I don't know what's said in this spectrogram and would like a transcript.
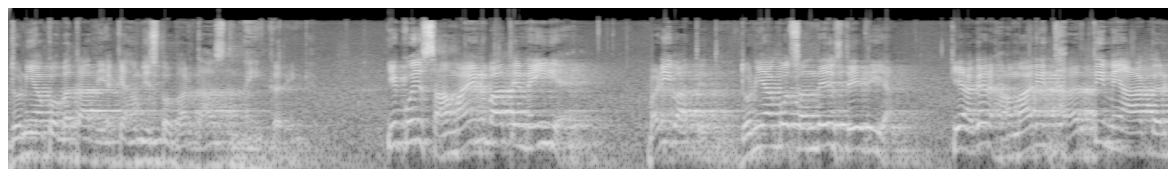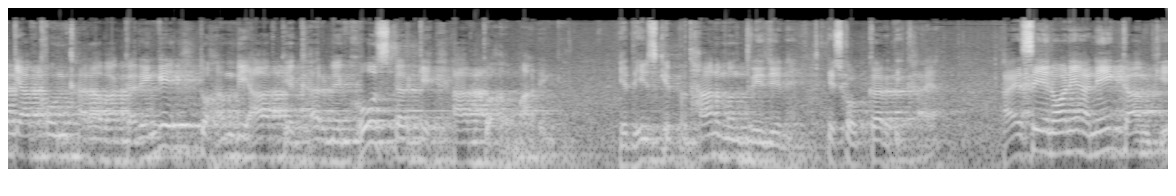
दुनिया को बता दिया कि हम इसको बर्दाश्त नहीं करेंगे। ये कोई सामान्य बातें नहीं है। बड़ी बातें थी दुनिया को संदेश दे दिया कि अगर हमारी धरती में आकर के आप खून खराबा करेंगे तो हम भी आपके घर में घुस करके आपको हम मारेंगे। ये देश के प्रधानमंत्री जी ने इसको कर दिखाया। ऐसे इन्होंने अनेक काम किए।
